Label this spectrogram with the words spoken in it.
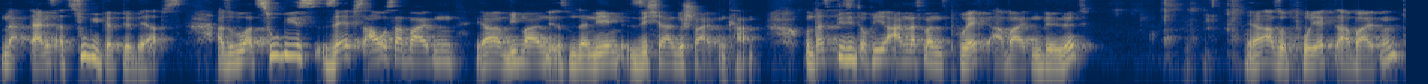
eines Azubi-Wettbewerbs. Also wo Azubis selbst ausarbeiten, ja, wie man das Unternehmen sicher gestalten kann. Und das bietet auch hier an, dass man Projektarbeiten bildet. Ja, also Projektarbeiten.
